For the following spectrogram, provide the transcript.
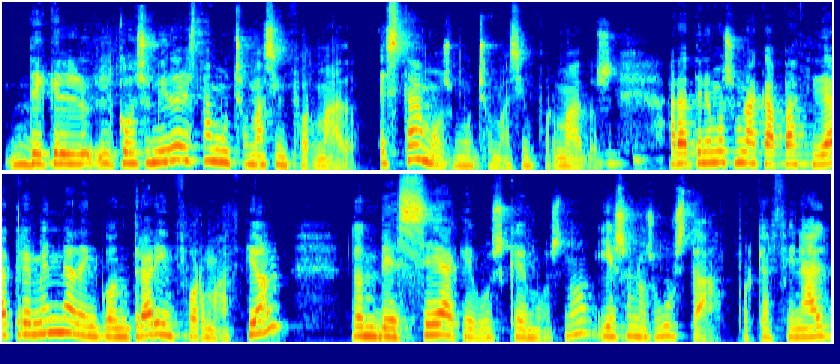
de que el, consumidor está mucho más informado. Estamos mucho más informados. Ahora tenemos una capacidad tremenda de encontrar información donde sea que busquemos, ¿no? Y eso nos gusta, porque al final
